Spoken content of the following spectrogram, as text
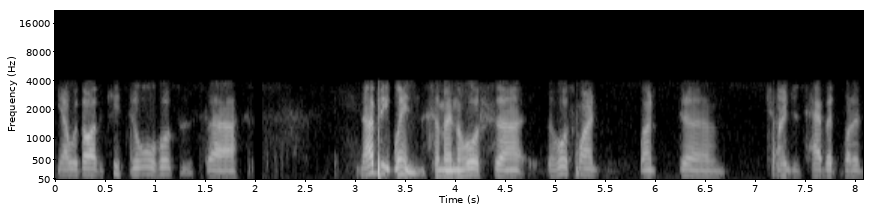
you know, with either kids or horses, uh, nobody wins. I mean, the horse, uh, the horse won't won't uh, change its habit, what it's,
